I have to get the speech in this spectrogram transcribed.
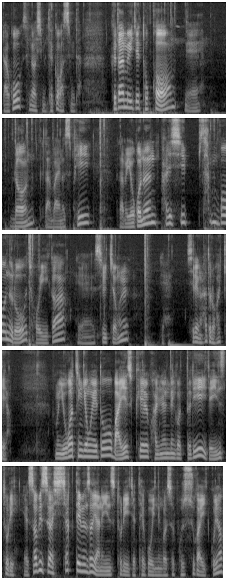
라고 생각하시면 될 것 같습니다. 그 다음에 이제 도커 네, run 그 다음 마이너스 p 그 다음에 요거는 83번으로 저희가 예, 실정을 예, 실행을 하도록 할게요 그러면 요 같은 경우에도 MySQL 관련된 것들이 이제 install이 예, 서비스가 시작되면서 야는 install이 이제 되고 있는 것을 볼 수가 있고요.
